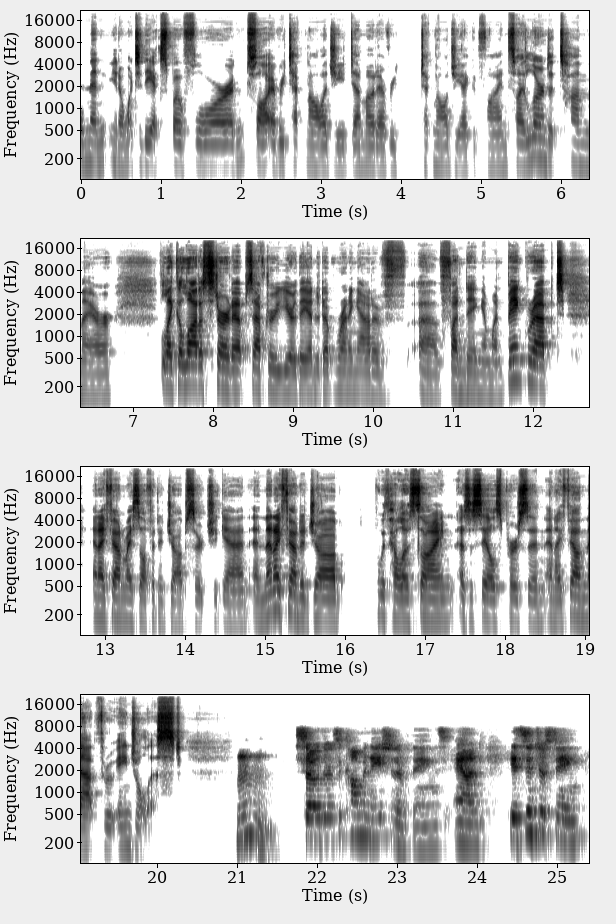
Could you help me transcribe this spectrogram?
and then, you know, went to the expo floor and saw every technology, demoed every technology I could find. So I learned a ton there. Like a lot of startups, after a year, they ended up running out of uh, funding and went bankrupt. And I found myself in a job search again. And then I found a job with HelloSign as a salesperson, and I found that through AngelList. Hmm. So there's a combination of things. And it's interesting,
